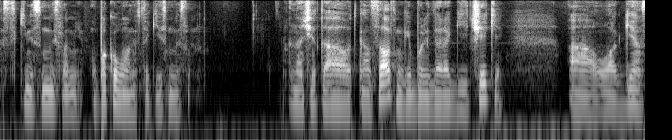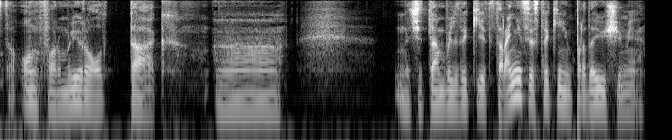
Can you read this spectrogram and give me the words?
с такими смыслами, упакованы в такие смыслы. Значит, а вот консалтинг и более дорогие чеки а у агентства он формулировал так. Э, значит, там были такие страницы с такими продающими,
